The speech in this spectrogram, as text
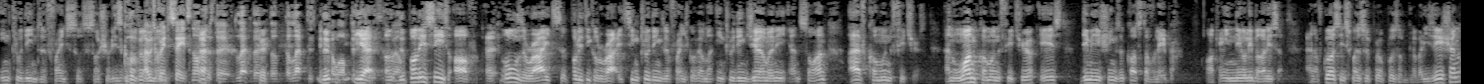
including the French socialist government. I was going to say it's not just the, le- the, the, the, left has been the, co-opted. Yeah, uh, well. the policies of uh, all the rights, uh, political rights, including the French government, including Germany and so on, have common features. And one common feature is diminishing the cost of labor. okay, in neoliberalism. And of course, this was the purpose of globalization,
